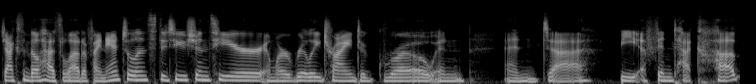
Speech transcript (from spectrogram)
Jacksonville has a lot of financial institutions here, and we're really trying to grow and and uh, be a fintech hub.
